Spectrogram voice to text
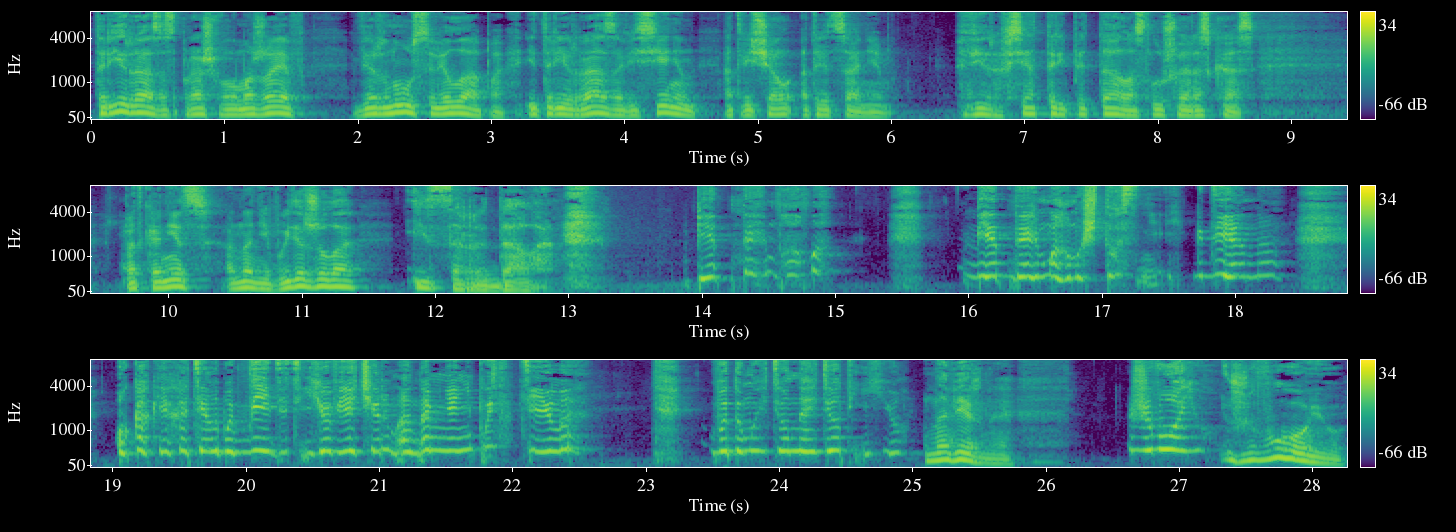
Три раза спрашивал Можаев, вернулся ли Лапа, и три раза Весенин отвечал отрицанием. Вера вся трепетала, слушая рассказ. Под конец она не выдержала и зарыдала. Бедная мама, бедная мама, что с ней? Где она? О, как я хотела бы видеть ее вечером, она меня не пустила. Вы думаете, он найдет ее? Наверное. Живою? Живою.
